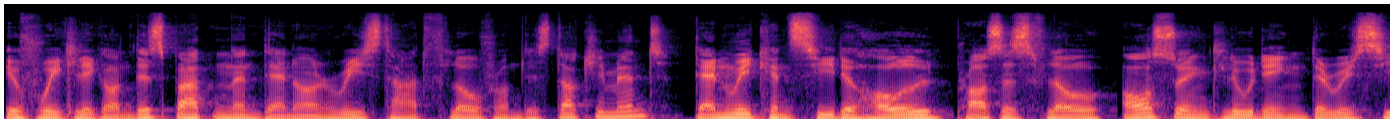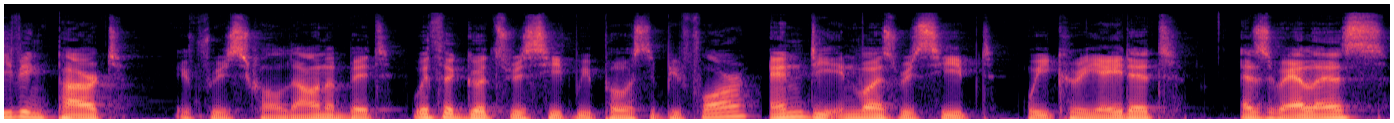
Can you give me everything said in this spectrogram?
If we click on this button and then on restart flow from this document, then we can see the whole process flow, also including the receiving part, if we scroll down a bit, with the goods receipt we posted before and the invoice receipt we created, as well as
